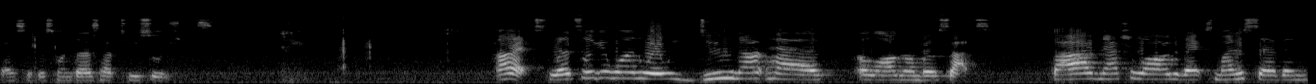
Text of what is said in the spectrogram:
Okay, so this one does have two solutions. Alright, let's look at one where we do not have a log on both sides. 5 natural log of x minus 7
